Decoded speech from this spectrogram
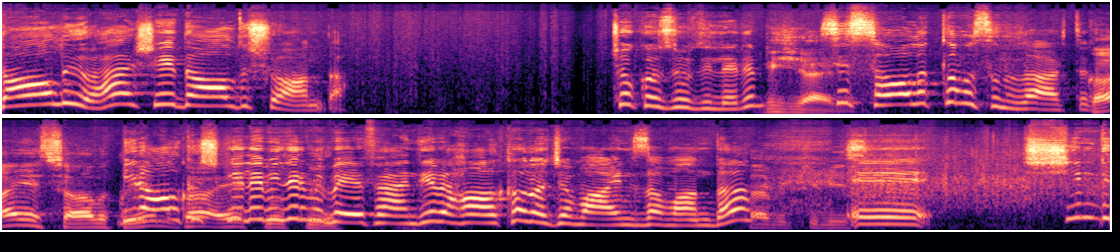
dağılıyor. Her şey dağıldı şu anda. Çok özür dilerim. Rica ederim. Siz sağlıklı mısınız artık? gayet sağlıklıyım. Bir alkış gayet gelebilir mi mutluyum. beyefendiye ve Hakan hocama aynı zamanda? Tabii ki biz. Ee, şimdi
